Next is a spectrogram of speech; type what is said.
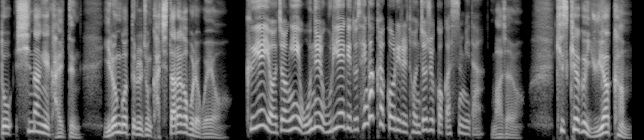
또 신앙의 갈등 이런 것들을 좀 같이 따라가 보려고 해요. 그의 여정이 오늘 우리에게도 생각할 거리를 던져줄 것 같습니다. 맞아요. 키스케의 그 유약함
